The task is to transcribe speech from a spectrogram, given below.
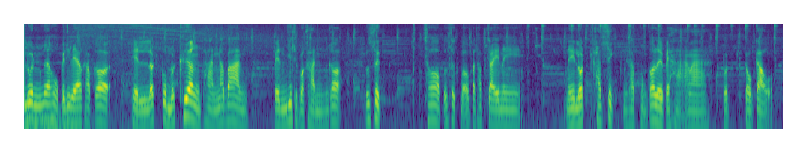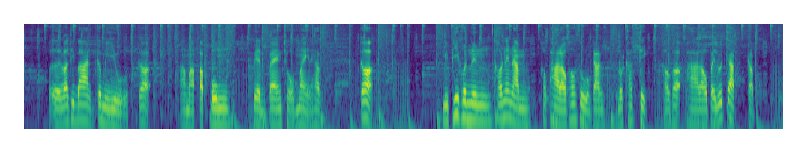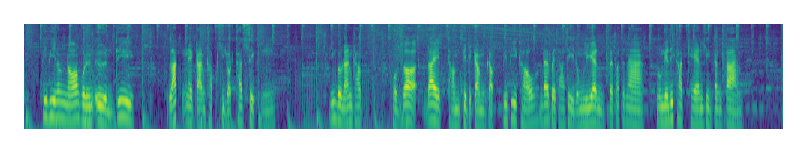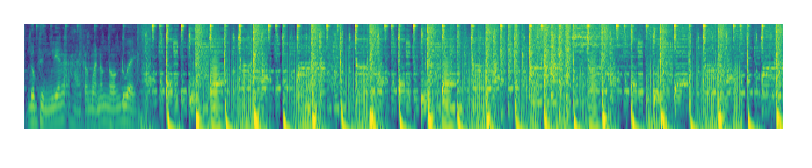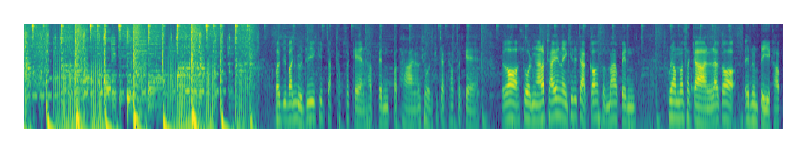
ยรุ่นเมื่อ 6 ปีที่แล้วครับ ก็เห็นรถกลุ่มรถเครื่องผ่านหน้าบ้านเป็น 20กว่าคัน ก็รู้สึกชอบรู้สึกแบบว่าประทับใจในในรถคลาสสิกนะครับ ผมก็เลยไปหามารถเก่าๆเผอิญว่าที่บ้านก็มีอยู่ ก็เอามาปรับปรุงเปลี่ยนแปลงโฉมใหม่นะครับ ก็มีพี่คนหนึ่งเขาแนะนำเขาพาเราเข้าสู่วงการรถคลาสสิกเขาก็พาเราไปรู้จักกับพี่ๆน้องๆคนอื่น ๆ ที่รักในการขับขี่รถคลาสสิกนี้ ยิ่งแบบนั้นครับ ผมก็ได้ทำกิจกรรมกับพี่ๆเขาได้ไปทาสีโรงเรียน ไปพัฒนาโรงเรียนที่ขาดแคลนสิ่งต่างๆ รวมถึงเลี้ยงอาหารกลางวันน้องๆด้วย ปัจจุบันอยู่ที่คิดจักรทับสแกนะครับเป็นประธานอนุชนคิดจักรทับสแก แล้วก็ส่วนงานรับใช้ในคิดจักรก็ส่วนมากเป็นผู้นำมาสการแล้วก็เล่นดนตรีครับ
